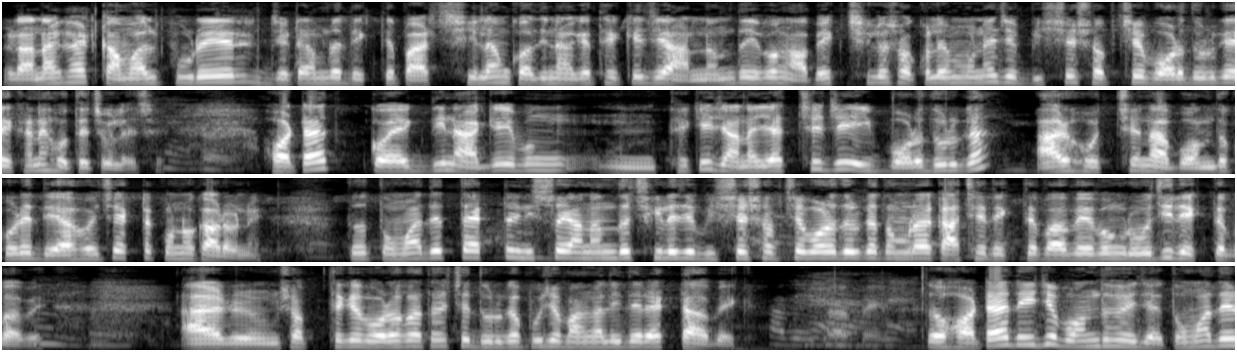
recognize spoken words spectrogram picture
রানাঘাট কামালপুরের যেটা আমরা দেখতে পাচ্ছিলাম কদিন আগে থেকে যে আনন্দ এবং আবেগ ছিল সকলের মনে যে বিশ্বের সবচেয়ে বড় দুর্গা এখানে হতে চলেছে। হঠাৎ কয়েকদিন আগে এবং থেকে জানা যাচ্ছে যে এই বড় দুর্গা আর হচ্ছে না বন্ধ করে দেওয়া হয়েছে একটা কোনো কারণে। তো তোমাদের তো একটা নিশ্চয়ই আনন্দ ছিল যে বিশ্বের সবচেয়ে বড় দুর্গা তোমরা কাছে দেখতে পাবে এবং রোজই দেখতে পাবে। আর সব থেকে বড় কথা হচ্ছে দুর্গাপুজো বাঙালিদের একটা আবেগ। তো হঠাৎ এই যে বন্ধ হয়ে যায় তোমাদের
